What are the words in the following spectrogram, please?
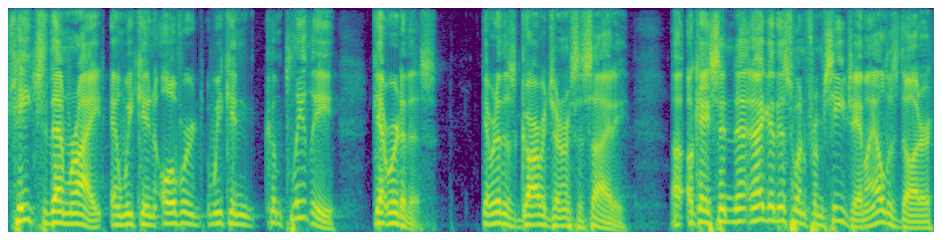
Teach them right, and we can over, we can completely get rid of this, get rid of this garbage in our society. Uh, okay, so now I got this one from CJ, my eldest daughter.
